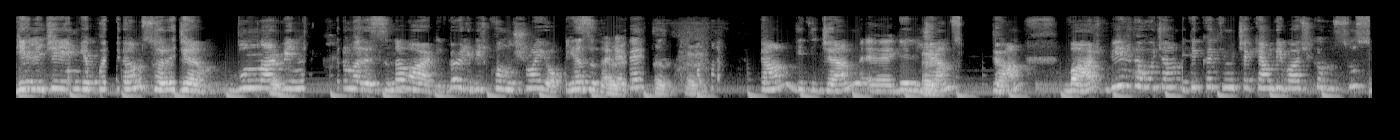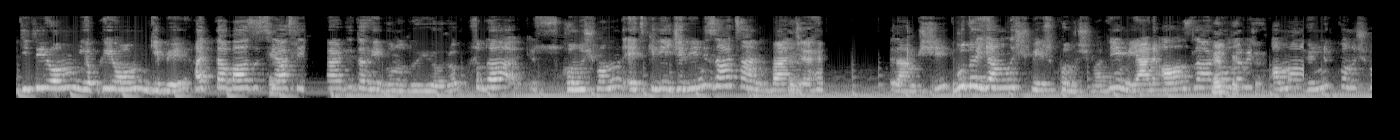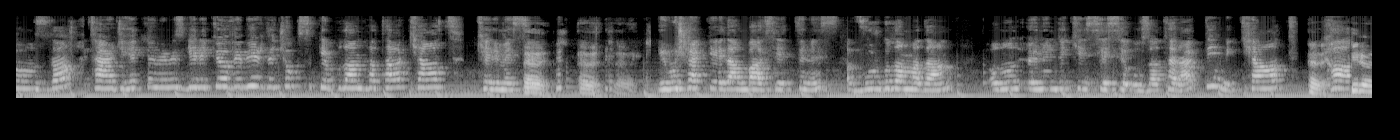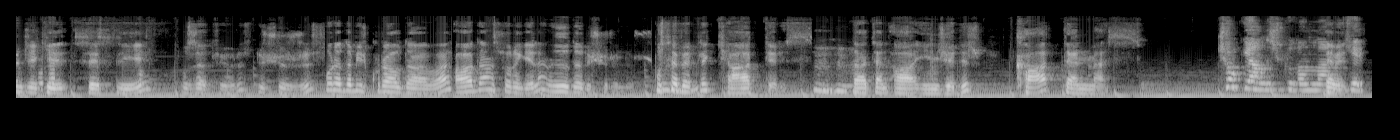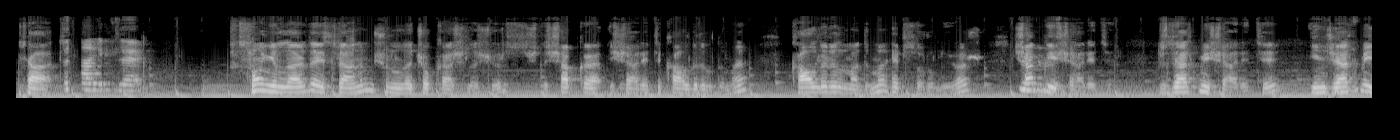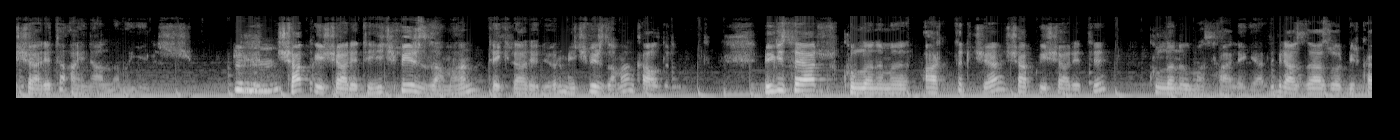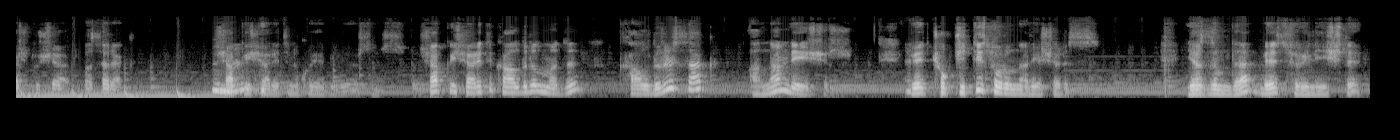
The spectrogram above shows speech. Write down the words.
geleceğim, yapacağım, soracağım. Bunlar Evet. benim sorularım arasında vardı. Böyle bir konuşma yok. Yazıda evet, Evet, evet, evet. gideceğim, e, geleceğim, soracağım var. Bir de hocam dikkatimi çeken bir başka husus gidiyorum, yapıyorum gibi. Hatta bazı siyasetçilerde dahi bunu duyuyorum. Bu da konuşmanın etkileyiciliğini zaten bence Evet. hem eden bir şey. Bu da yanlış bir konuşma değil mi? Yani ağızlarda Elbette. olabilir ama günlük konuşmamızda tercih etmememiz gerekiyor ve bir de çok sık yapılan hata kağıt kelimesi. Evet, evet, evet. Yumuşak G'den bahsettiniz. Vurgulamadan onun önündeki sesi uzatarak değil mi? Kağıt, Evet. Ka- Bir önceki sesliği uzatıyoruz, düşürürüz. Orada bir kural daha var. A'dan sonra gelen I da düşürülür. Bu sebeple kağıt deriz. Zaten A incedir. Kağıt denmez. Çok yanlış kullanılan bir Evet, kelime. kağıt. Özellikle Son yıllarda Esra Hanım şununla çok karşılaşıyoruz. İşte şapka işareti kaldırıldı mı, kaldırılmadı mı hep soruluyor. Şapka Hı hı. işareti, düzeltme işareti, inceltme işareti aynı anlama gelir. Hı hı. Şapka işareti hiçbir zaman, tekrar ediyorum, hiçbir zaman kaldırılmadı. Bilgisayar kullanımı arttıkça şapka işareti kullanılmaz hale geldi. Biraz daha zor birkaç tuşa basarak şapka işaretini koyabiliyorsunuz. Şapka işareti kaldırılmadı. Kaldırırsak anlam değişir. Ve çok ciddi sorunlar yaşarız. Yazımda ve söyleyişte.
